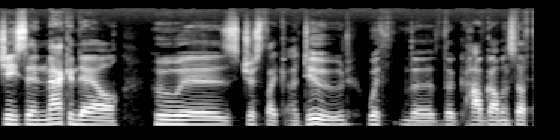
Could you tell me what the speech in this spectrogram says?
Jason Macendale. Who is just like a dude with the the hobgoblin stuff,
